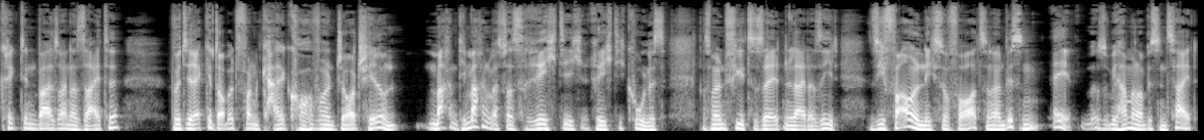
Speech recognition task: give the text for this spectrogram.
kriegt den Ball so der Seite, wird direkt gedoppelt von Kyle Korver und George Hill und machen, die machen was, was richtig, richtig cool ist, was man viel zu selten leider sieht. Sie faulen nicht sofort, sondern wissen, ey, also wir haben ja noch ein bisschen Zeit.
